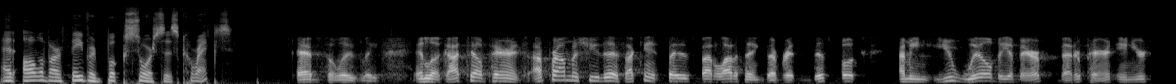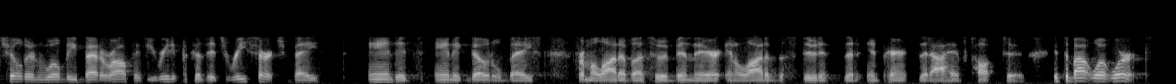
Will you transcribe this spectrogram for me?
at all of our favorite book sources, correct? Absolutely. And look, I tell parents, I promise you this, I can't say this about a lot of things I've written. This book I mean, you will be a better, better parent, and your children will be better off if you read it because it's research based and it's anecdotal based from a lot of us who have been there and a lot of the students that and parents that I have talked to. It's about what works,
